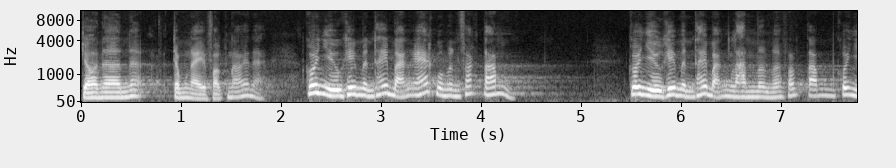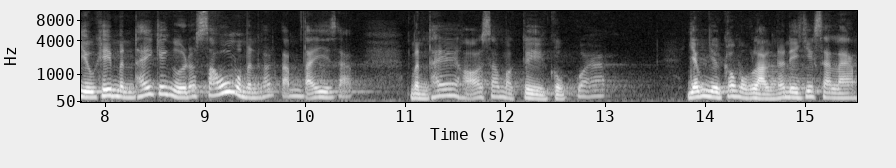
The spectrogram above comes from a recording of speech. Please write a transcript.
Cho nên á, trong này phật nói nè, có nhiều khi mình thấy bạn ác mà mình phát tâm. Có nhiều khi mình thấy bạn lành mà mình phát tâm. Có nhiều khi mình thấy cái người đó xấu mà mình phát tâm, tại vì sao? Mình thấy họ sao mà kỳ cục quá. Giống như có một lần nó đi chiếc xe lam,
